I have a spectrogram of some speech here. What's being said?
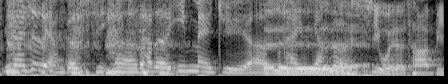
原来这两个细 呃，它的 image 呃不太一样，真的很细微的差别。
